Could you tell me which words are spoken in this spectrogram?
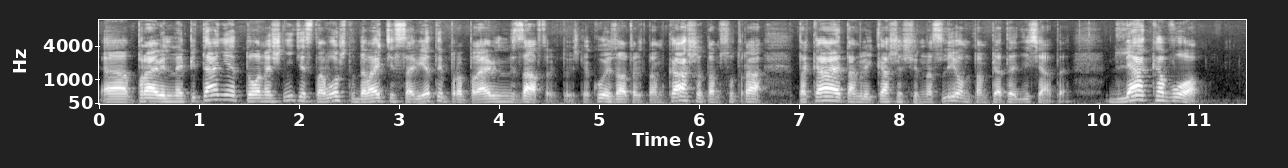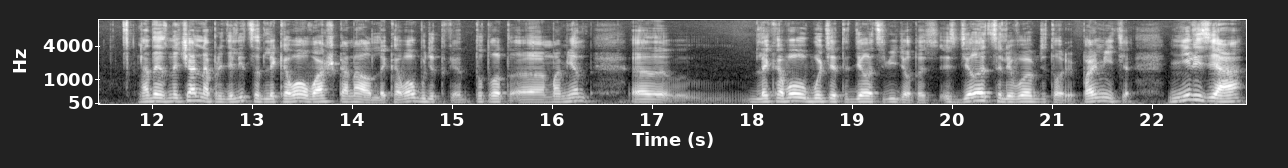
Э, правильное питание, то начните с того, что давайте советы про правильный завтрак. То есть, какой завтрак, там каша, там с утра такая, там или каша с черносливом, там пятое-десятое. Для кого? Надо изначально определиться, для кого ваш канал, для кого будет э, тут вот э, момент, э, для кого вы будете это делать видео, то есть сделать целевую аудиторию. Поймите, нельзя,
